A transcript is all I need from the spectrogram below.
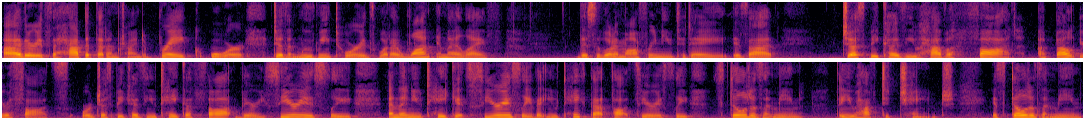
either it's a habit that I'm trying to break or doesn't move me towards what I want in my life, this is what I'm offering you today is that just because you have a thought about your thoughts, or just because you take a thought very seriously and then you take it seriously, that you take that thought seriously, still doesn't mean that you have to change. It still doesn't mean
